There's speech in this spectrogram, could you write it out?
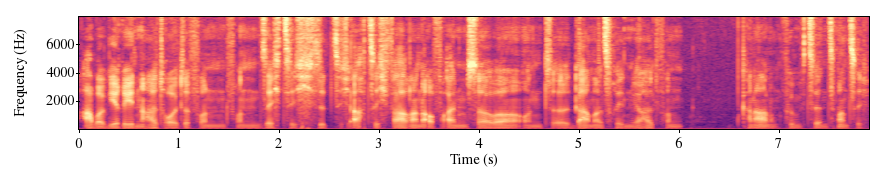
aber wir reden halt heute von, von 60, 70, 80 Fahrern auf einem Server und äh, damals reden wir halt von, keine Ahnung, 15, 20.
